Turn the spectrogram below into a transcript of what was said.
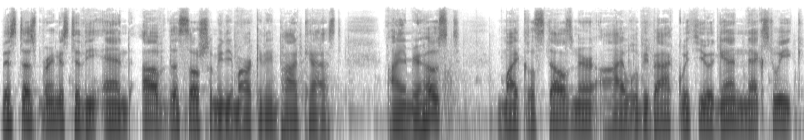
This does bring us to the end of the Social Media Marketing Podcast. I am your host, Michael Stelzner. I will be back with you again next week.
